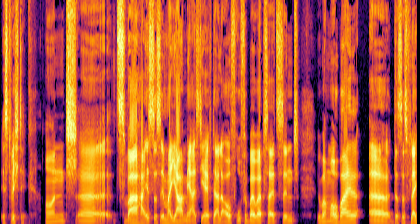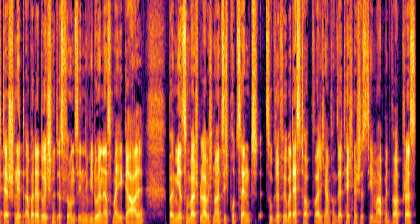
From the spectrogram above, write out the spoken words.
ist wichtig. Und äh, zwar heißt es immer, ja, mehr als die Hälfte aller Aufrufe bei Websites sind über Mobile. Äh, das ist vielleicht der Schnitt, aber der Durchschnitt ist für uns Individuen erstmal egal. Bei mir zum Beispiel habe ich 90% Zugriffe über Desktop, weil ich einfach ein sehr technisches Thema habe mit WordPress.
